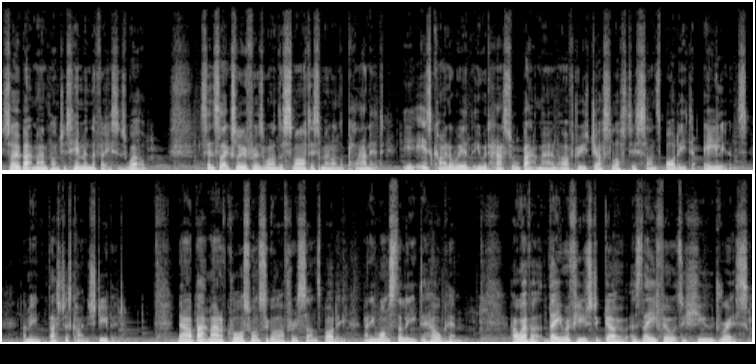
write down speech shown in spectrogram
So Batman punches him in the face as well. Since Lex Luthor is one of the smartest men on the planet, it is kind of weird that he would hassle Batman after he's just lost his son's body to aliens. I mean, that's just kind of stupid. Now, Batman, of course, wants to go after his son's body, and he wants the League to help him. However, they refuse to go as they feel it's a huge risk,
